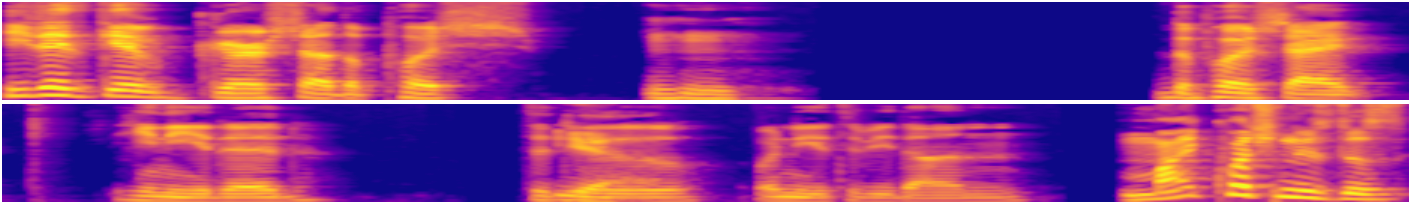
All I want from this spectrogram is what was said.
he just gave Grisha the push hmm the push that he needed to do Yeah. what needed to be done. My question is: Does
